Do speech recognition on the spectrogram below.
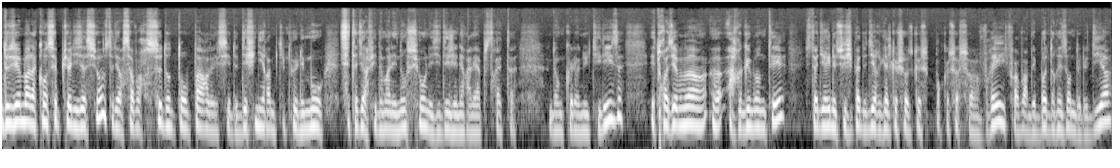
Deuxièmement, la conceptualisation, c'est-à-dire savoir ce dont on parle, essayer de définir un petit peu les mots, c'est-à-dire finalement les notions, les idées générales et abstraites donc, que l'on utilise. Et troisièmement, euh, argumenter, c'est-à-dire il ne suffit pas de dire quelque chose pour que ce soit vrai, il faut avoir des bonnes raisons de le dire.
